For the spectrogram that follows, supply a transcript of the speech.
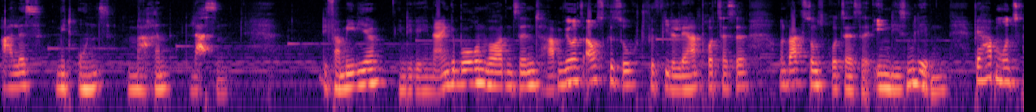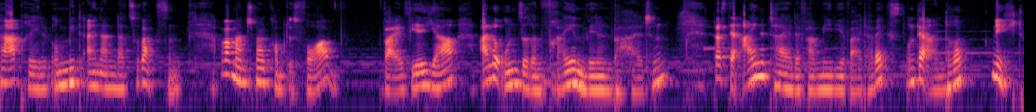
alles mit uns machen lassen. Die Familie, in die wir hineingeboren worden sind, haben wir uns ausgesucht für viele Lernprozesse und Wachstumsprozesse in diesem Leben. Wir haben uns verabredet, um miteinander zu wachsen. Aber manchmal kommt es vor, weil wir ja alle unseren freien Willen behalten, dass der eine Teil der Familie weiter wächst und der andere nicht.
